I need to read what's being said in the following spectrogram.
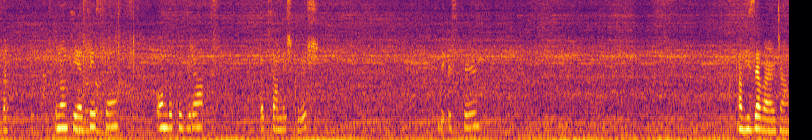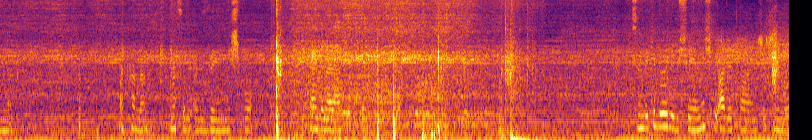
Bunun fiyatı ise 19 lira 95 kuruş. Bir üstte avize var camlı. Bakalım nasıl bir avizeymiş bu. Ben de merak ettim. İçindeki böyle bir şeymiş. Bir adet varmış içinde.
